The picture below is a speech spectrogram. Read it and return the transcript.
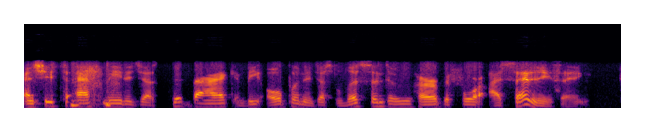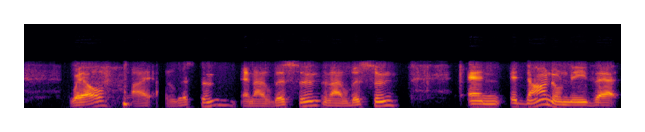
And she asked me to just sit back and be open and just listen to her before I said anything. Well, I, I listened and I listened and I listened, and it dawned on me that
